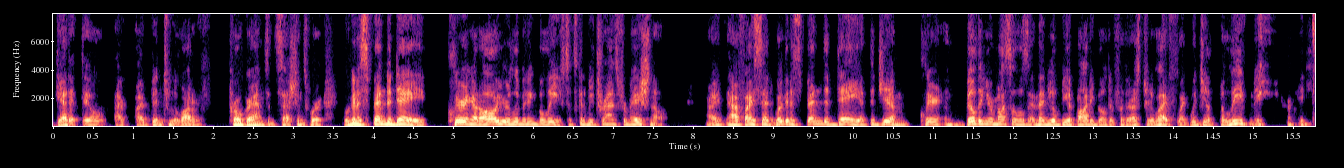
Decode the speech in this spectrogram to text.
get it. They'll, I've, I've been to a lot of programs and sessions where we're going to spend a day clearing out all your limiting beliefs. It's going to be transformational. Right. Now, if I said we're going to spend a day at the gym clearing, building your muscles, and then you'll be a bodybuilder for the rest of your life, like, would you believe me? right.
